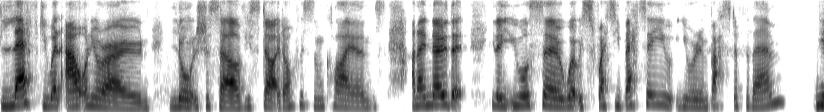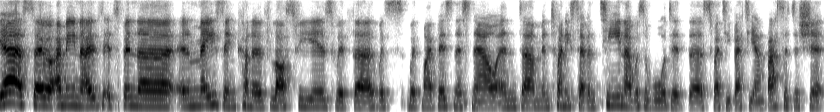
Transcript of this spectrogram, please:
left you went out on your own launched yourself you started off with some clients. And i know that you know you also worked with sweaty betty you, you were ambassador for them Yeah, so I mean, it's, it's been a, an amazing kind of last few years with uh, with with my business now. And um, in 2017, I was awarded the Sweaty Betty ambassadorship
